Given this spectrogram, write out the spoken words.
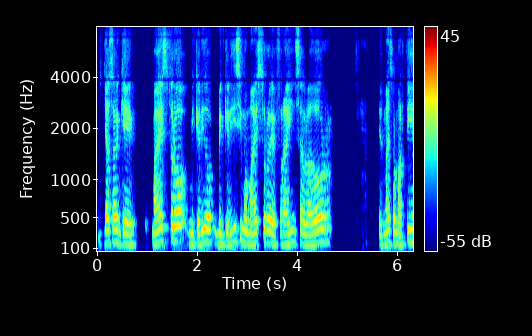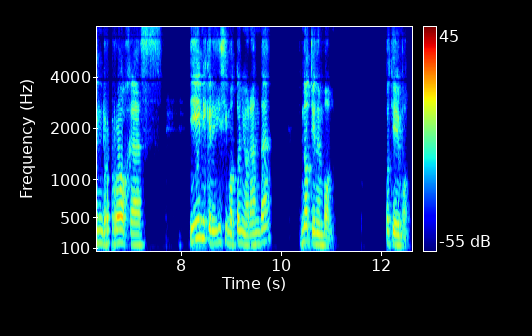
ya saben que maestro, mi querido, mi queridísimo maestro Efraín Salvador, el maestro Martín Rojas y mi queridísimo Toño Aranda no tienen bono. No tienen bono.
